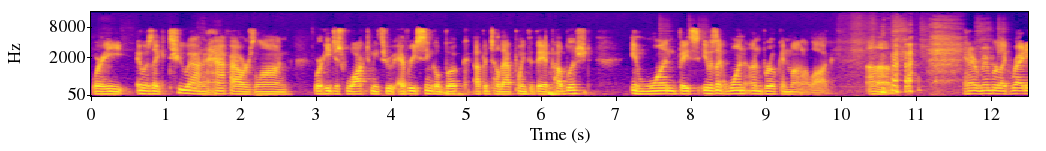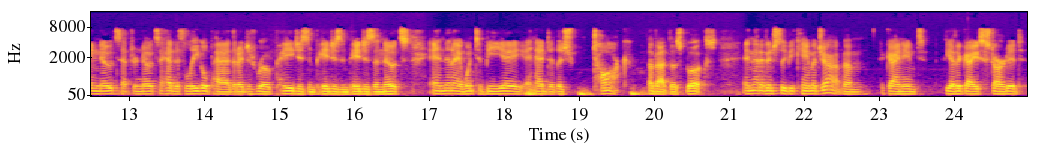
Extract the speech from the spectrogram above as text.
where he, it was like two and a half hours long, where he just walked me through every single book up until that point that they had published in one base. It was like one unbroken monologue. Um, and I remember like writing notes after notes. I had this legal pad that I just wrote pages and pages and pages of notes. And then I went to BEA and had to just talk about those books. And that eventually became a job. Um, a guy named the other guy who started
